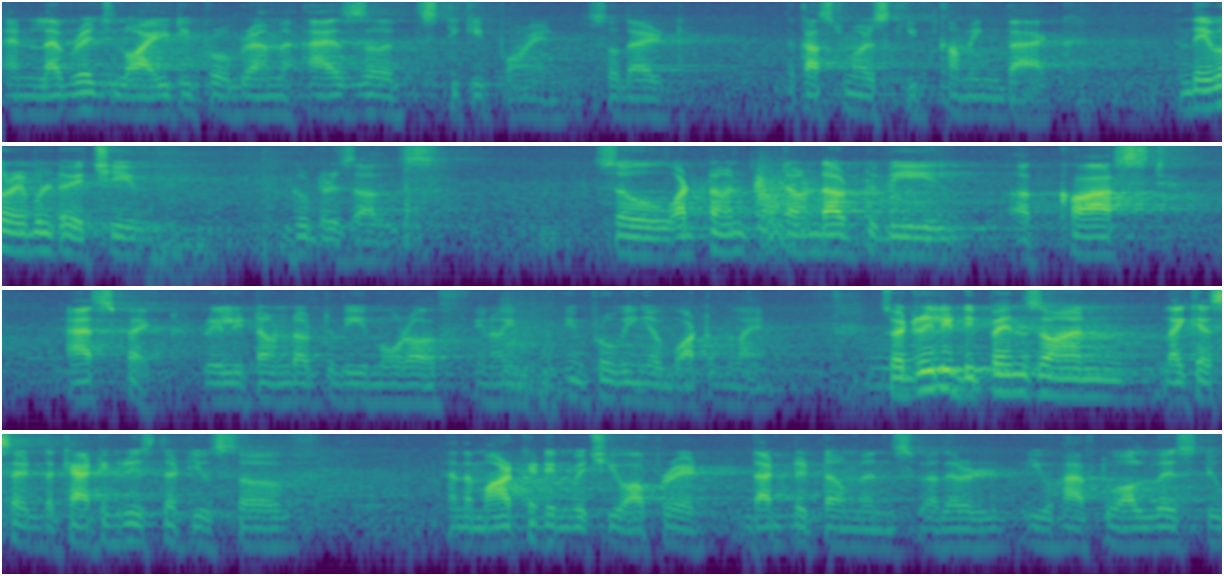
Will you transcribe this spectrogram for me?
and leverage loyalty program as a sticky point so that the customers keep coming back. And they were able to achieve good results. So what turned, turned out to be a cost aspect really turned out to be more of, you know, Im improving your bottom line. So it really depends on, like I said, the categories that you serve and the market in which you operate. That determines whether you have to always do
